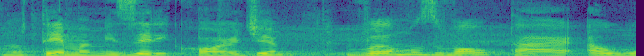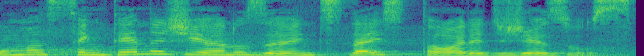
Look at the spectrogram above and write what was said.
No tema misericórdia, vamos voltar algumas centenas de anos antes da história de Jesus.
